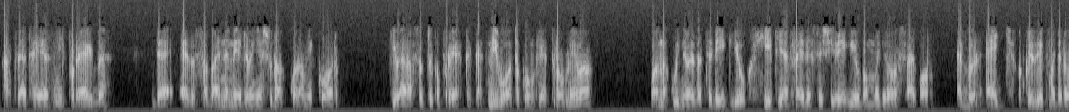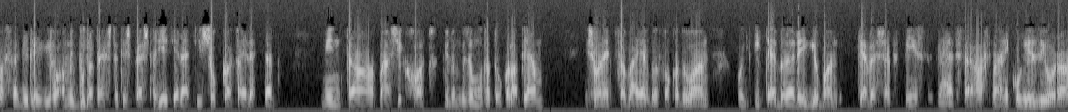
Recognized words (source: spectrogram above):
át lehet helyezni egy projektbe, de ez a szabály nem érvényesül akkor, amikor kiválasztottuk a projekteket. Mi volt a konkrét probléma? Vannak úgynevezett régiók, hét ilyen fejlesztési régióban Magyarországon, ebből egy a közép-magyarországi régió, ami Budapestet és Pest megyét jelenti, sokkal fejlettebb, mint a másik hat különböző mutatók alapján, és van egy szabály ebből fakadóan, hogy itt ebben a régióban kevesebb pénzt lehet felhasználni kohézióra,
